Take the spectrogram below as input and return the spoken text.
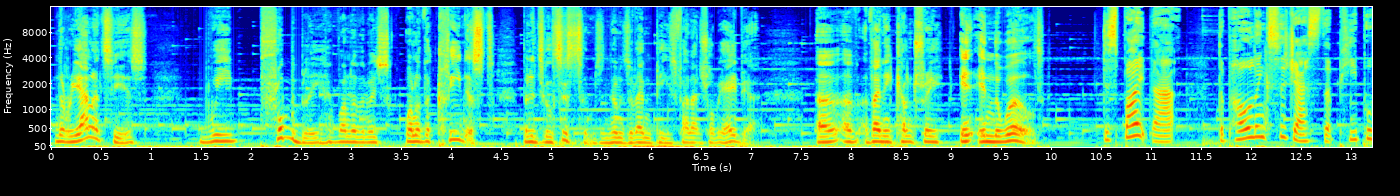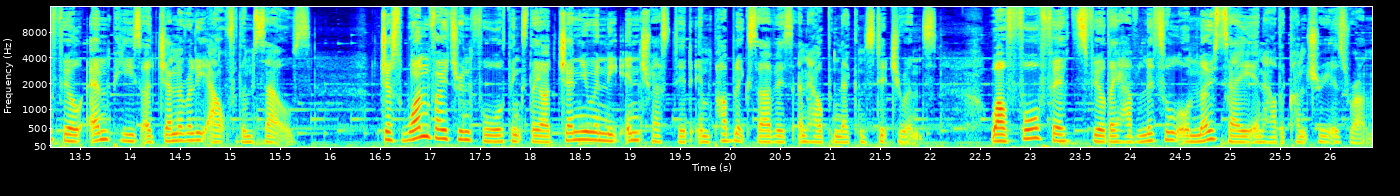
And the reality is, we probably have one of the most, one of the cleanest political systems in terms of MPs' financial behaviour uh, of, of, any country in, in the world. Despite that, the polling suggests that people feel MPs are generally out for themselves. Just one voter in four thinks they are genuinely interested in public service and helping their constituents, while four fifths feel they have little or no say in how the country is run.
